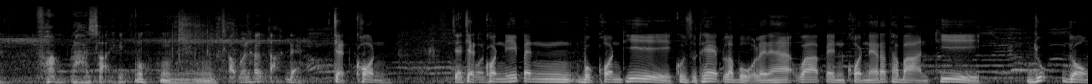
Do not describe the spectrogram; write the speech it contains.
ดฟังปราศัยอื้อหือจับมานั่งตากแดดเจ็ดคนเจ็ดเจ็ดคนนี้เป็นบุคคลที่คุณสุเทพระบุเลยนะฮะว่าเป็นคนในรัฐบาลที่ยุยง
